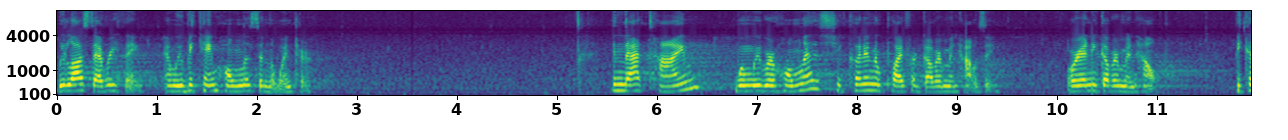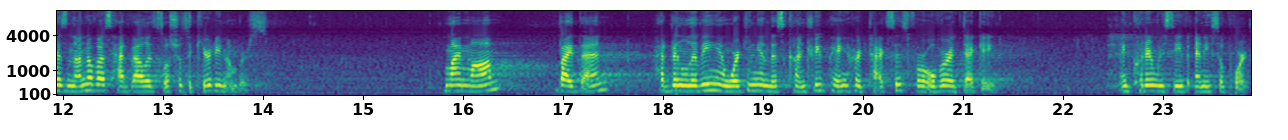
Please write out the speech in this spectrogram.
We lost everything, and we became homeless in the winter. In that time, when we were homeless, she couldn't apply for government housing or any government help because none of us had valid social security numbers. My mom, by then, had been living and working in this country paying her taxes for over a decade and couldn't receive any support.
